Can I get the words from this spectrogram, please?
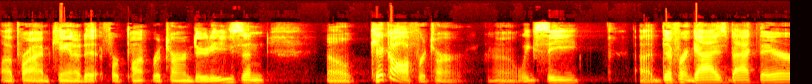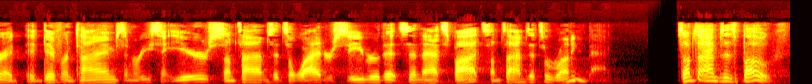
a prime candidate for punt return duties and you know, kickoff return. Uh, we see uh, different guys back there at, at, different times in recent years. Sometimes it's a wide receiver that's in that spot. Sometimes it's a running back. Sometimes it's both.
